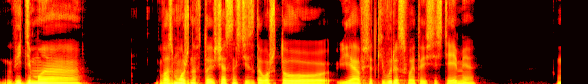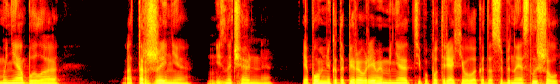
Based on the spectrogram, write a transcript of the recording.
видимо, возможно, в той в частности из-за того, что я все-таки вырос в этой системе, у меня было отторжение Мгм. изначальное. Я помню, когда первое время меня типа потряхивало, когда особенно я слышал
